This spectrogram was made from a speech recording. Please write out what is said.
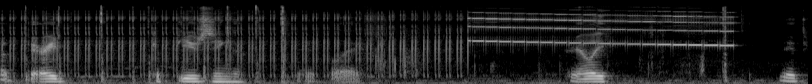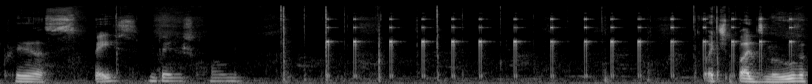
A very confusing play. Really? We have to create a space invaders clone. Which buds move?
